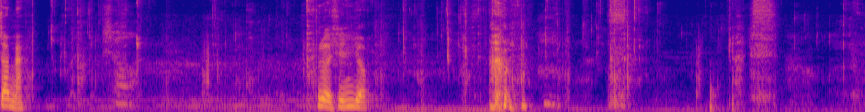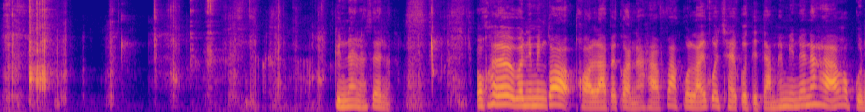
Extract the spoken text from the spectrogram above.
ชอบไหมชอบเหลือชิ้นเดียวกินได้นะเส้นอะ โอเค วันนี้มินก็ขอลาไปก่อนนะคะ ฝากกดไลค์ กดแชร์ กดติดตามให้มินด้วยนะคะ ขอบคุณ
